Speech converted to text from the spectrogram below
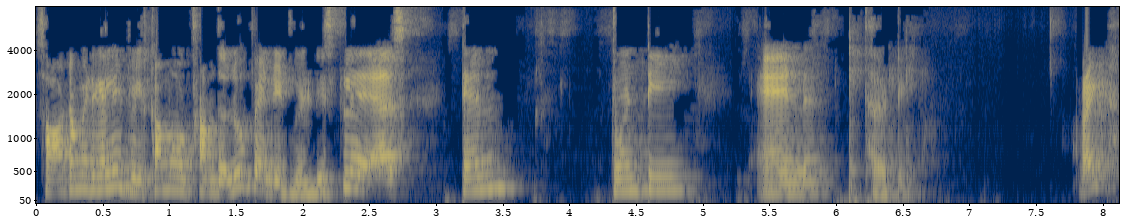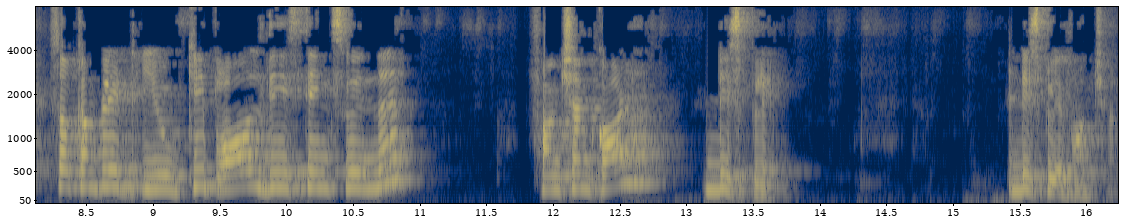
so automatically it will come out from the loop and it will display as 10 20 and 30 right? So complete you keep all these things in the function called display. Display function.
